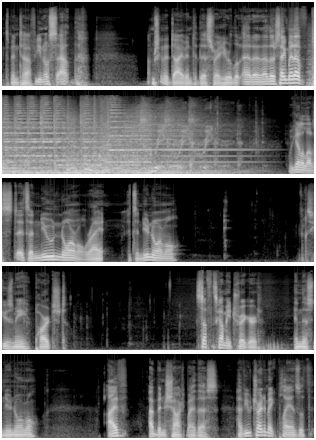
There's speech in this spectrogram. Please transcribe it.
It's been tough, you know. South. I'm just gonna dive into this right here at another segment of. Triggered. We got a lot of. St- it's a new normal, right? It's a new normal excuse me, parched. Stuff that's got me triggered in this new normal. I've I've been shocked by this. Have you tried to make plans with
